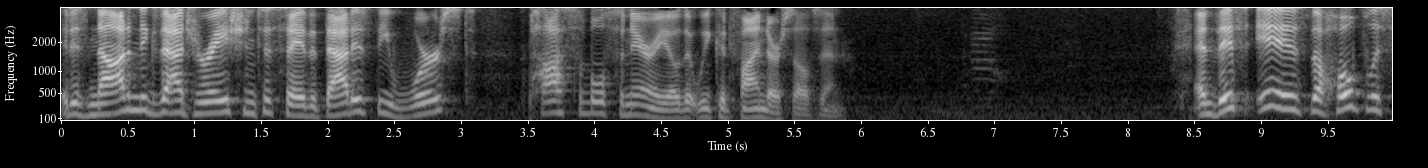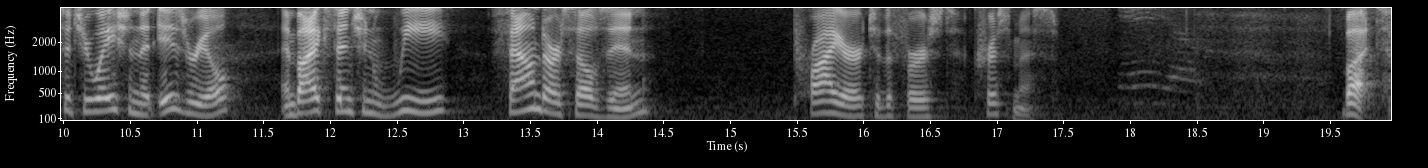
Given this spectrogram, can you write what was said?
It is not an exaggeration to say that that is the worst possible scenario that we could find ourselves in. And this is the hopeless situation that Israel, and by extension we, found ourselves in prior to the first Christmas. But,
